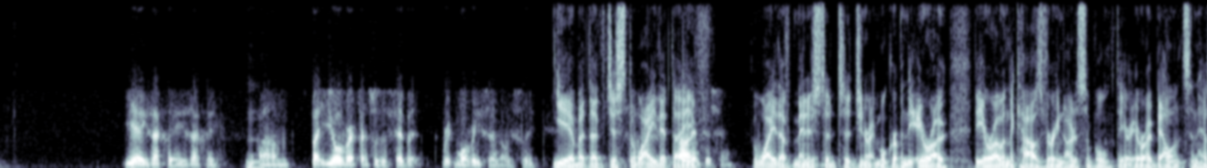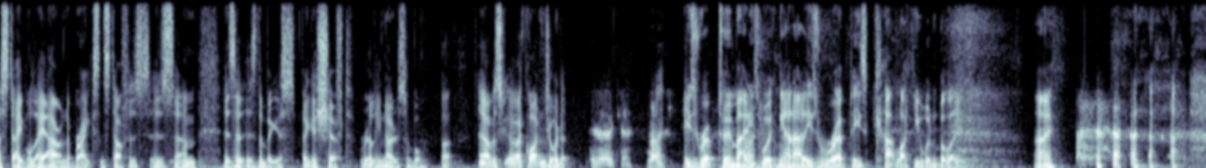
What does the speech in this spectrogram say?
yeah, exactly, exactly. Mm. Um, but your reference was a fair bit more recent, obviously. Yeah, but they've just the way that Oh, they've interesting. the way they've managed to, to generate more grip and the aero the aero in the car is very noticeable their aero balance and how stable they are under brakes and stuff is is um, is, a, is the biggest biggest shift really noticeable but yeah, it was I quite enjoyed it Yeah, okay, nice. He's ripped too, mate. He's working out hard. He's ripped. He's cut like you wouldn't believe. Hey?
